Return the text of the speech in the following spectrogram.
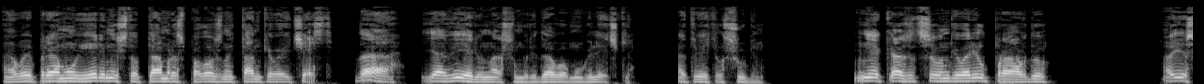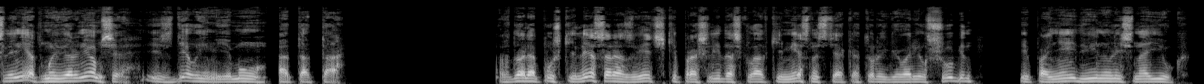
А вы прямо уверены, что там расположена танковая часть? Да, я верю нашему рядовому Глечке, ответил Шубин. Мне кажется, он говорил правду. А если нет, мы вернемся и сделаем ему а-та-та. Вдоль опушки леса разведчики прошли до складки местности, о которой говорил Шубин, и по ней двинулись на юг.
